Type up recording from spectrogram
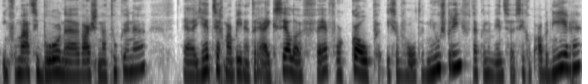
informatiebronnen waar ze naartoe kunnen. je hebt zeg maar binnen het Rijk zelf, hè, voor koop is er bijvoorbeeld een nieuwsbrief. Daar kunnen mensen zich op abonneren.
